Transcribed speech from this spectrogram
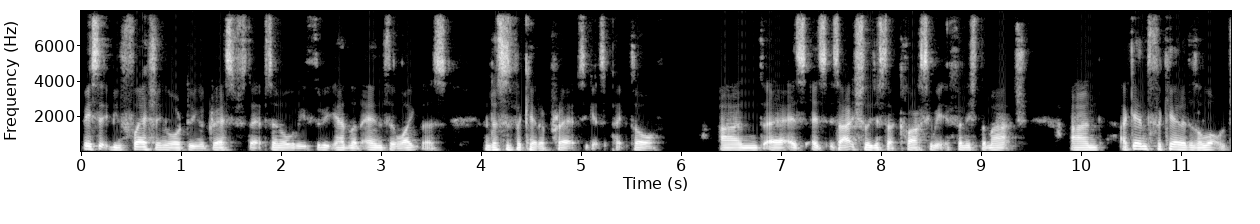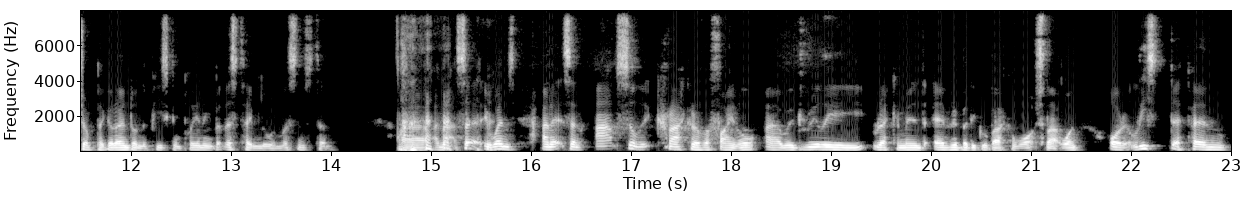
basically been fleshing or doing aggressive steps in all the way through. He hadn't done anything like this. And just as Fichera preps, he gets picked off. And uh, it's, it's, it's actually just a classy way to finish the match. And again, Fichera does a lot of jumping around on the piste complaining, but this time no one listens to him. Uh, and that's it. He wins. And it's an absolute cracker of a final. I would really recommend everybody go back and watch that one, or at least dip in,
